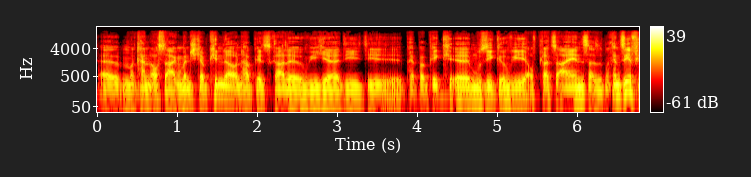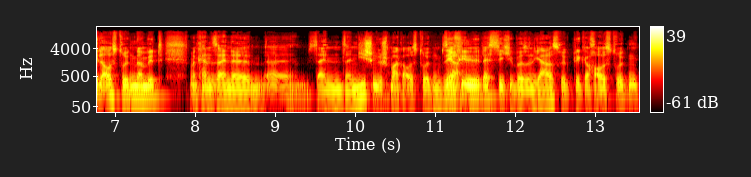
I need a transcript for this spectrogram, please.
Äh, man kann auch sagen, Mensch, ich habe Kinder und habe jetzt gerade irgendwie hier die, die Peppa Pig äh, Musik irgendwie auf Platz eins. Also man kann sehr viel ausdrücken damit. Man kann seine, äh, seinen, seinen Nischengeschmack ausdrücken. Sehr ja. viel lässt sich über so einen Jahresrückblick auch ausdrücken.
